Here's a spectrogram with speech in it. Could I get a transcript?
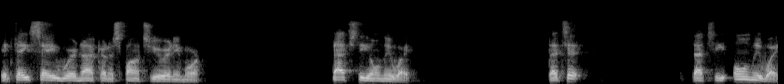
if they say we're not going to sponsor you anymore. That's the only way. That's it. That's the only way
